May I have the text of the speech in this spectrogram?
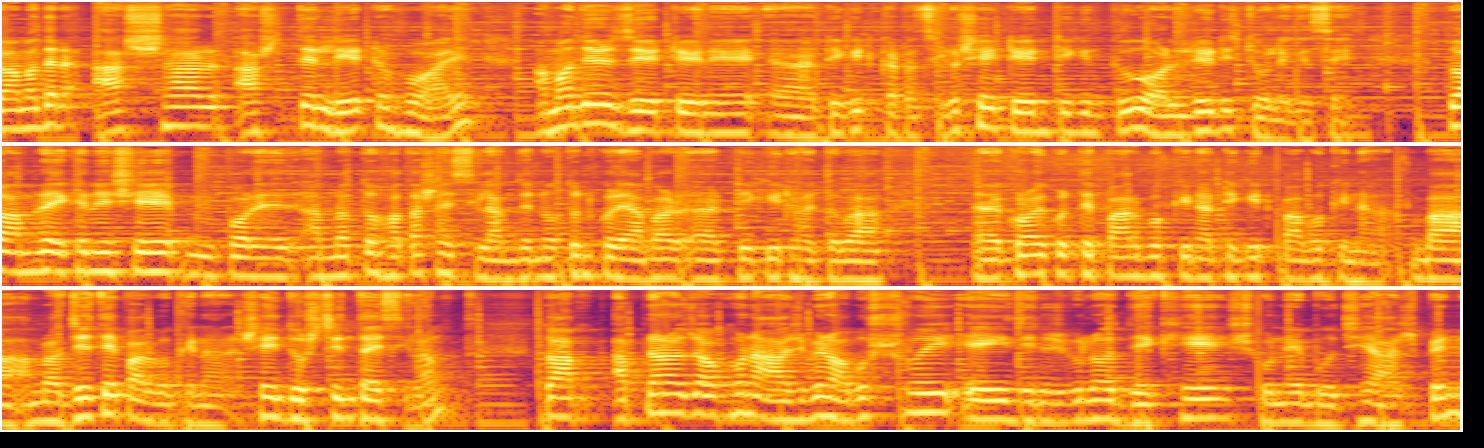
তো আমাদের আসার, আসতে লেট হওয়ায় আমাদের যে ট্রেনে টিকিট কাটা ছিল, সেই ট্রেনটি কিন্তু অলরেডি চলে গেছে। তো আমরা এখানে এসে পরে আমরা তো হতাশায় ছিলাম যে নতুন করে আবার টিকিট হয়তো বা ক্রয় করতে পারব কিনা, টিকিট পাবো কিনা, বা আমরা যেতে পারব কিনা, সেই দুশ্চিন্তায় ছিলাম। তো আপনারা যখন আসবেন, অবশ্যই এই জিনিসগুলো দেখে, শুনে, বুঝে আসবেন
